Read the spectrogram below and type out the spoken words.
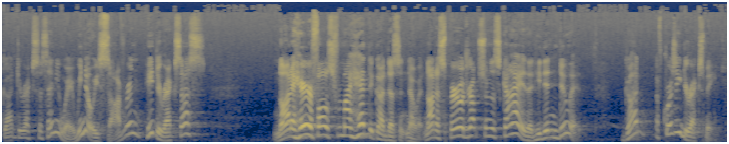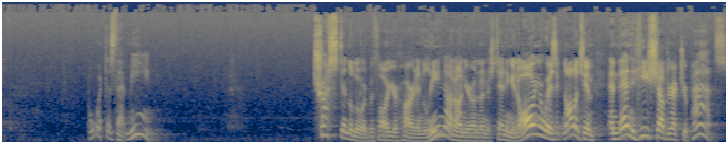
God directs us anyway. We know He's sovereign, He directs us. Not a hair falls from my head that God doesn't know it. Not a sparrow drops from the sky that He didn't do it. God, of course, He directs me. But what does that mean? Trust in the Lord with all your heart and lean not on your own understanding. In all your ways, acknowledge Him, and then He shall direct your paths.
